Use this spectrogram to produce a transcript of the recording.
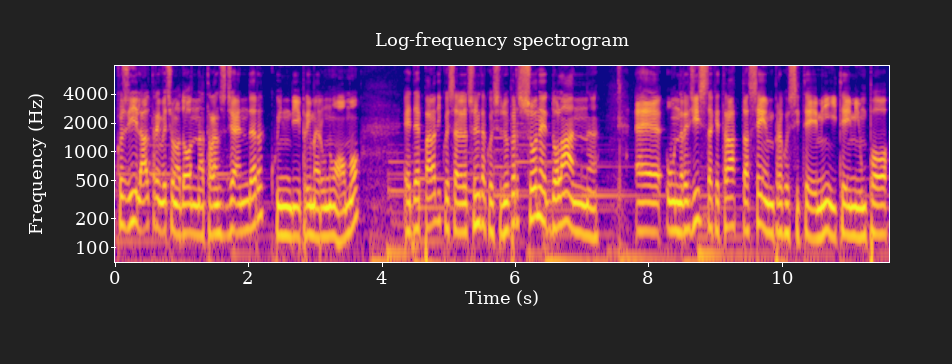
così l'altra invece è una donna transgender, quindi prima era un uomo. Ed è parla di questa relazione tra queste due persone. Dolan è un regista che tratta sempre questi temi, i temi un po'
